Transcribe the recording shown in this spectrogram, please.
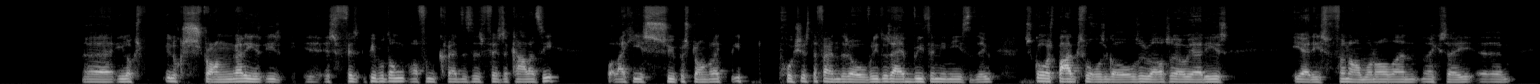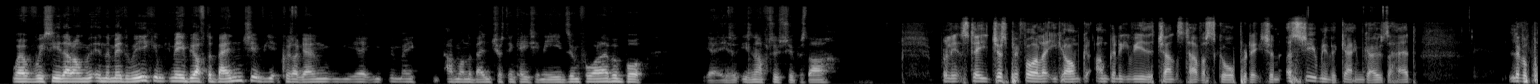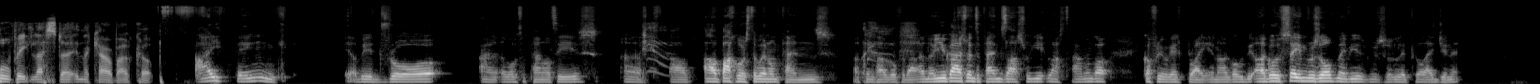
Uh, he looks he looks stronger. He's, he's, he's people don't often credit his physicality, but like he's super strong. Like he pushes defenders over. He does everything he needs to do. Scores bags full of goals as well. So yeah, he's yeah he's phenomenal. And like I say, um, where we see that on in the midweek, maybe off the bench, because again, yeah, we may have him on the bench just in case he needs him for whatever. But yeah, he's, he's an absolute superstar. Brilliant, Steve. Just before I let you go, I'm, I'm going to give you the chance to have a score prediction, assuming the game goes ahead. Liverpool v Leicester in the Carabao Cup. I think it'll be a draw and a lot of penalties. Uh, I'll, I'll back us to win on pens. I think I'll go for that. I know you guys went to pens last week, last time, and got got through against Brighton. I'll go. I'll go same result, maybe with Liverpool edge in it.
